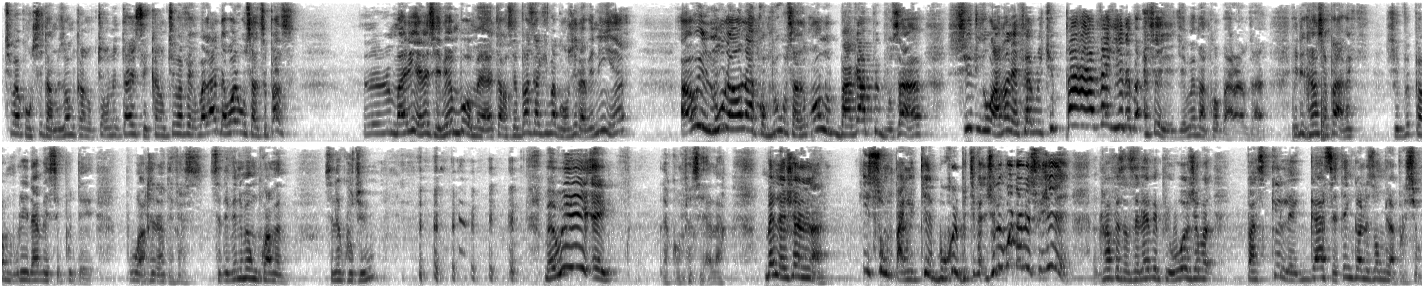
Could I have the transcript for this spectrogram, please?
tu vas construire ta maison quand tu en état, c'est quand tu vas faire. Voilà d'abord où ça se passe. Le, mari, c'est bien beau, mais attends, c'est pas ça qui va construire l'avenir, hein. Ah oui, nous là, on a compris où ça, on nous bagarre plus pour ça. Hein. Si tu vois, les faibles, tu pars avec. Je vais encore barrer. Hein. Il dit, quand je pas avec, je ne veux pas mourir d'AVC pour, pour entrer dans tes fesses. C'est devenu même quoi même. C'est les coutumes. Mais oui, la confiance est là. Mais les jeunes là, ils sont paniqués, beaucoup de petits Je les vois dans les sujets. Le grand frère, s'élève et puis, ouais, je... parce que les gars, certains quand ils ont mis la pression.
